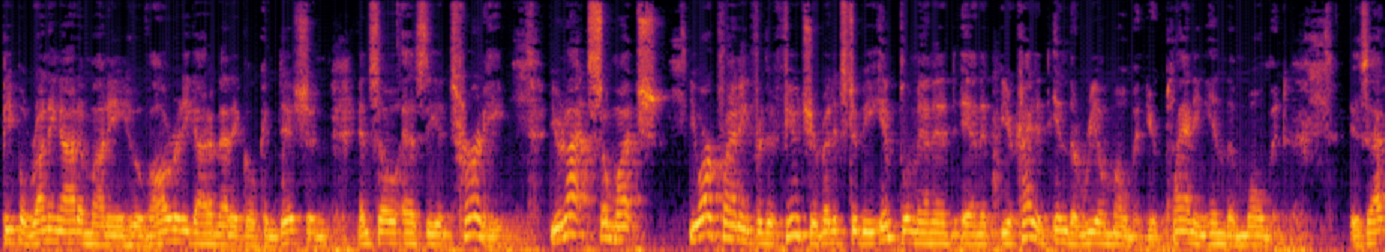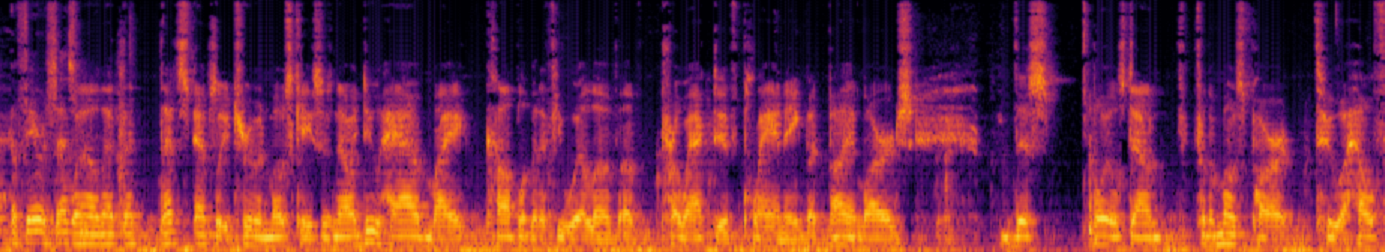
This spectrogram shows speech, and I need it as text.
people running out of money who have already got a medical condition? And so, as the attorney, you're not so much you are planning for the future, but it's to be implemented, and it, you're kind of in the real moment. You're planning in the moment. Is that a fair assessment? Well, that, that that's absolutely true in most cases. Now, I do have my complement, if you will, of, of proactive planning, but by and large, this boils down, for the most part, to a health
